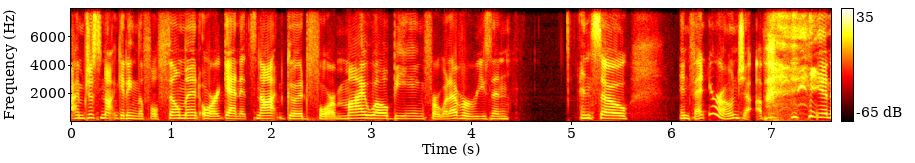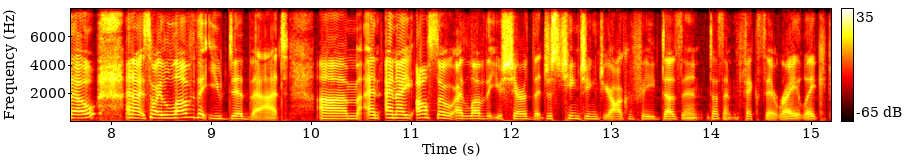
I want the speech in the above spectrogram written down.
I'm just not getting the fulfillment, or again, it's not good for my well being for whatever reason. And so invent your own job, you know? And I, so I love that you did that. Um, and, and I also, I love that you shared that just changing geography doesn't, doesn't fix it, right? Like,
